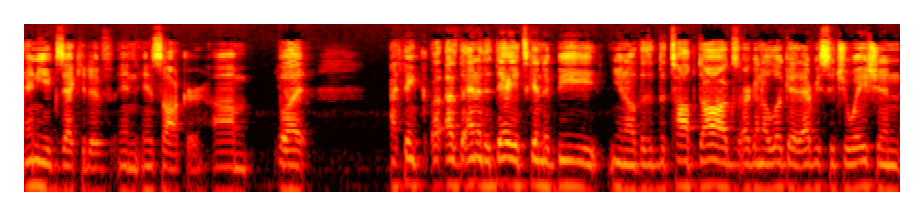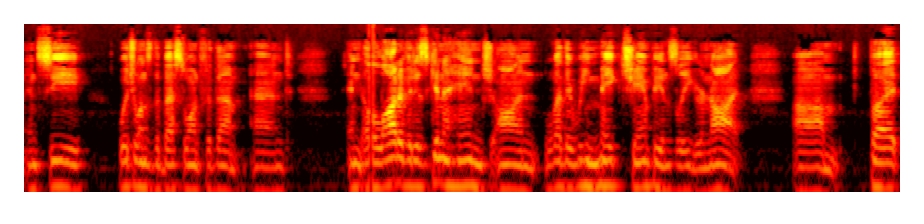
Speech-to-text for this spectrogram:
any executive in in soccer. Um, Yeah. I think uh, at the end of the day, it's going to be you know the the top dogs are going to look at every situation and see which one's the best one for them and and a lot of it is going to hinge on whether we make Champions League or not. Um, but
